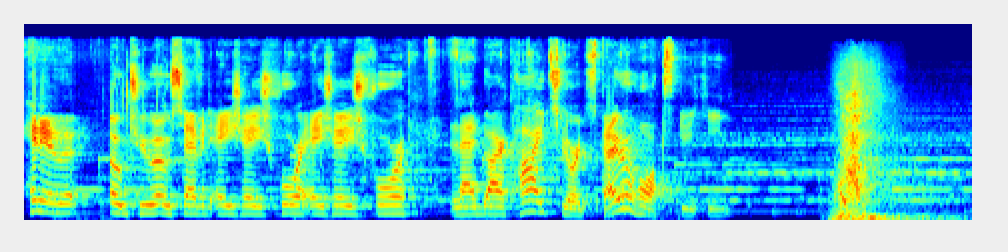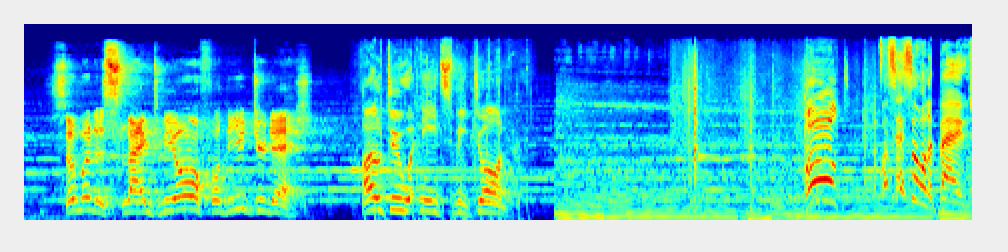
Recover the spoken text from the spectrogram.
Hello, 0207 HH4 HH4 Landmark Heights, Lord Sparrowhawk speaking. Someone has slagged me off on the internet. I'll do what needs to be done. Halt! What's this all about?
